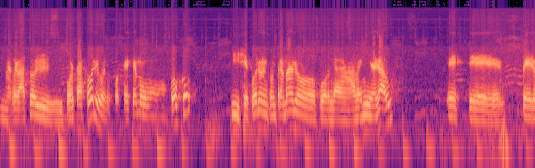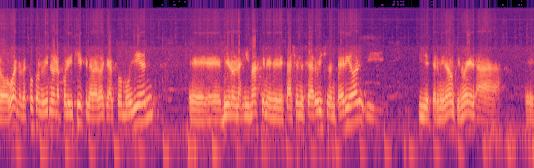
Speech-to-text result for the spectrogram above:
me arrebató el portafolio, bueno, forcejeamos un poco y se fueron en contramano por la avenida Gau. Este, pero bueno, después cuando vino la policía, que la verdad que actuó muy bien, eh, vieron las imágenes de la estación de servicio anterior y, determinaron que no era eh,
